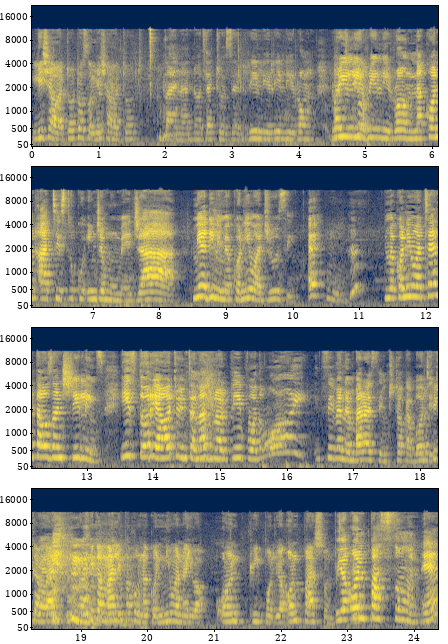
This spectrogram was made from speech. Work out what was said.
lisha watoto somesha watoto. Bana no that was a really really wrong. But really no. really wrong. Na con artist huku nje mumejaa. Mi hadi nimekoniwa juzi. Eh, nimekoniwa 10000 shillings. Hii story ya watu international people why? It's even embarrassing to talk about it unafika well. mahali unafika mahali mpaka unakoniwa na your own people your own person. Your own person eh?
